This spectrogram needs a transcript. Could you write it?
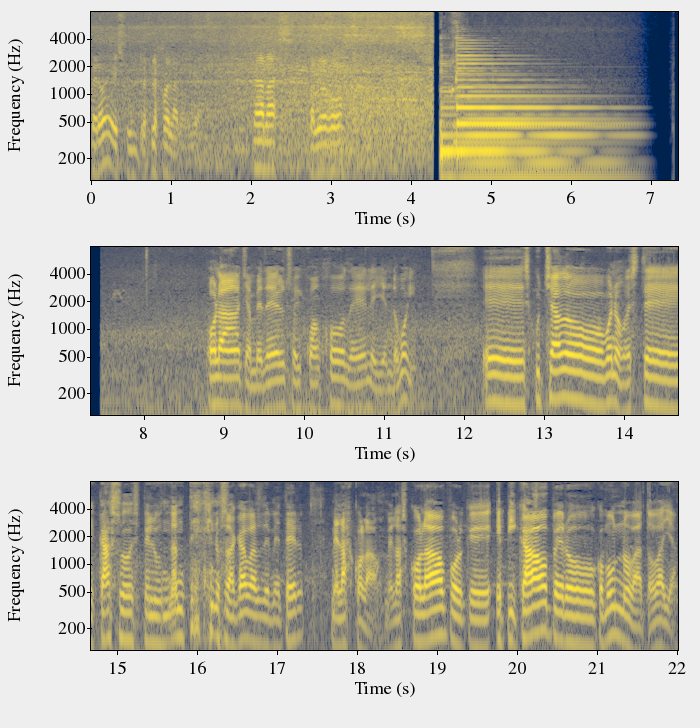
pero es un reflejo de la realidad. Nada más, hasta luego. Hola, Jan Bedel, soy Juanjo de Leyendo Voy. He escuchado, bueno, este caso espeluznante que nos acabas de meter, me la has colado, me la has colado porque he picado, pero como un novato, vaya.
